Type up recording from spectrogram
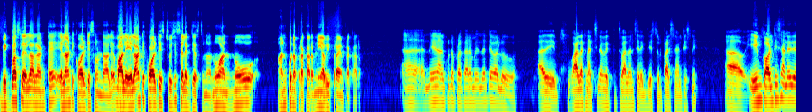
బిగ్ బాస్లో వెళ్ళాలంటే ఎలాంటి క్వాలిటీస్ ఉండాలి. వాళ్ళు ఎలాంటి క్వాలిటీస్ చూసి సెలెక్ట్ చేస్తున్నారు. నువ్వు నువ్వు అనుకున్న ప్రకారం నీ అభిప్రాయం ప్రకారం. నేను అనుకున్న ప్రకారం ఏంటంటే వాళ్ళు అది వాళ్ళకి నచ్చిన వ్యక్తిత్వాలను సెలెక్ట్ చేస్తారు పర్సనాలిటీస్ని. ఏం క్వాలిటీస్ అనేది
